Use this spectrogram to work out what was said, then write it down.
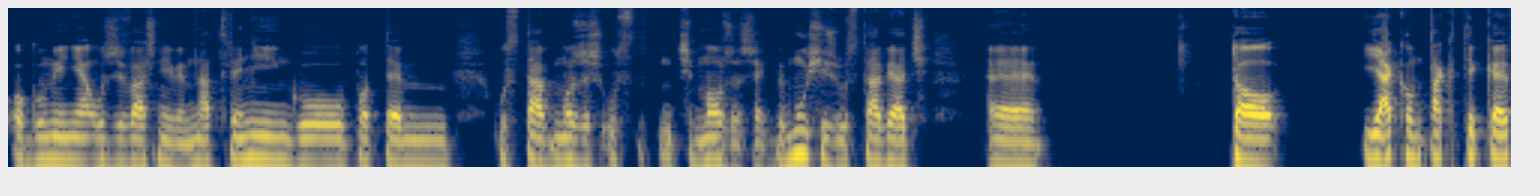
ogumienia używasz, nie wiem, na treningu, potem ustaw, możesz, ust- czy możesz, jakby musisz ustawiać e, to, jaką taktykę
